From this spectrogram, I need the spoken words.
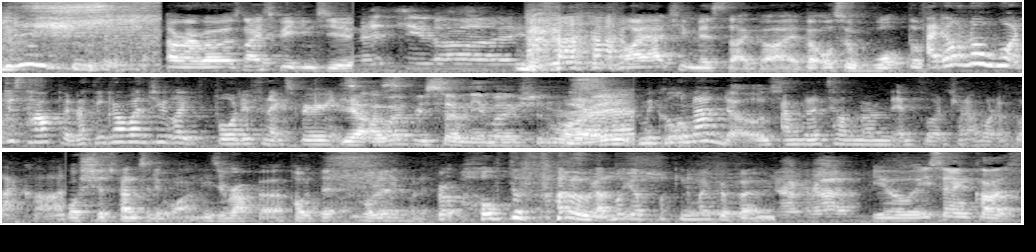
Alright, well, it was nice speaking to you. Miss you guys. I actually missed that guy, but also, what the I don't know what just happened. I think I went through like four different experiences. Yeah, I went through so many emotions. Right. Yeah, we call Nando's. I'm gonna tell them I'm an influencer and I want a black card. What should Spencer do one? He's a rapper. Hold it, hold it, hold it. Bro, hold the phone, I'm not your fucking microphone. How can I help? Yo, what are you saying, cuz?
